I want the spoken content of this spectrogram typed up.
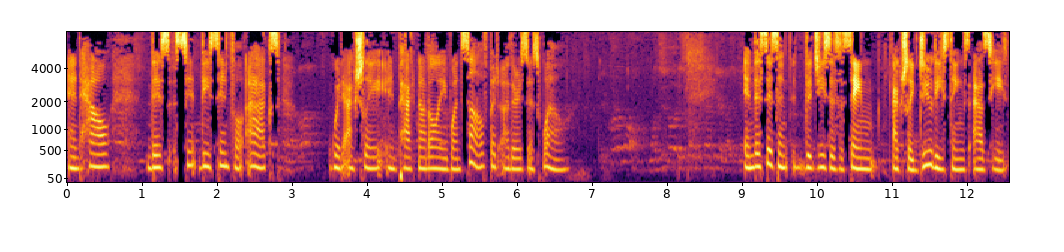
and how this these sinful acts would actually impact not only oneself but others as well. And this isn't that Jesus is saying actually do these things as he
